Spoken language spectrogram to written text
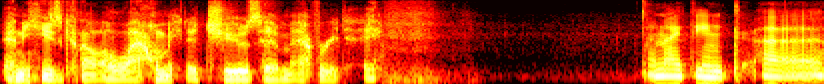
And he's going to allow me to choose him every day. And I think uh,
